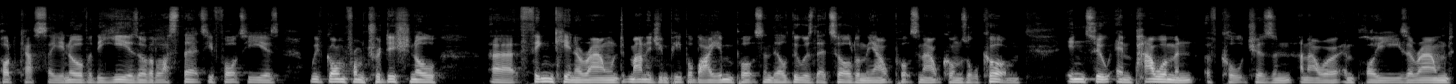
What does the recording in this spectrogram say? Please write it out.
podcast saying over the years, over the last 30, 40 years, we've gone from traditional uh, thinking around managing people by inputs and they'll do as they're told and the outputs and outcomes will come into empowerment of cultures and, and our employees around,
